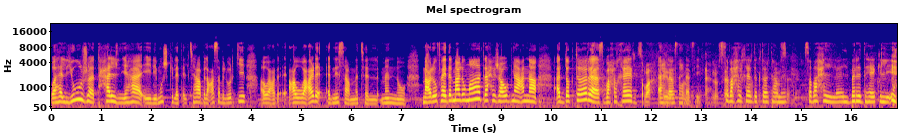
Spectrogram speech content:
وهل يوجد حل نهائي لمشكلة التهاب العصب الوركي أو أو عرق النساء مثل منه. معروف هيدي المعلومات رح يجاوبنا عنها الدكتور. صباح الخير. صباح الخير. أهلا وسهلا فيك. أهلا وسهلا صباح الخير دكتور تامر. صباح البرد هيك اللي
